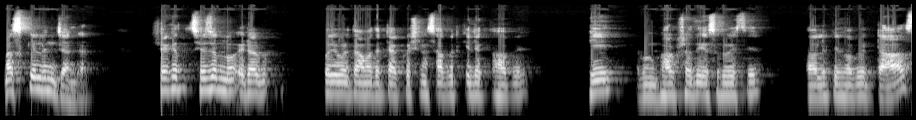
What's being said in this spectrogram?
মাস্কুলিন জেন্ডার সেক্ষেত্রে সেজন্য এটার পরিবর্তে আমাদের ট্যাগ কোশ্চেনের সাবজেক্ট কি লিখতে হবে? হি এবং ভার্ব সাথে এসে রয়েছে। তাহলে কি হবে? ডাস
